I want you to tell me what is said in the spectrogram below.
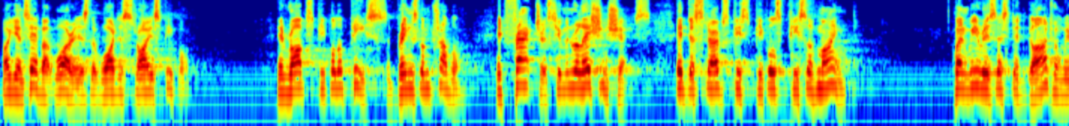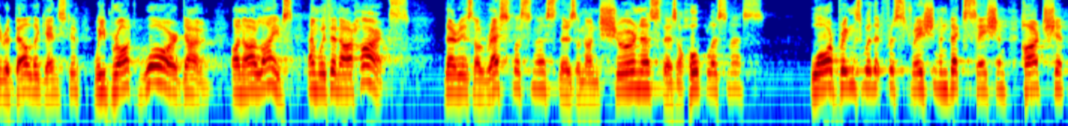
What you can say about war is that war destroys people. It robs people of peace. It brings them trouble. It fractures human relationships. It disturbs peace, people's peace of mind. When we resisted God, when we rebelled against Him, we brought war down on our lives and within our hearts. There is a restlessness, there's an unsureness, there's a hopelessness. War brings with it frustration and vexation, hardship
